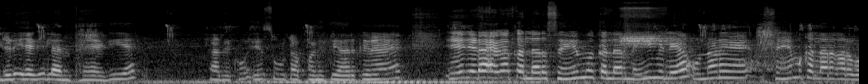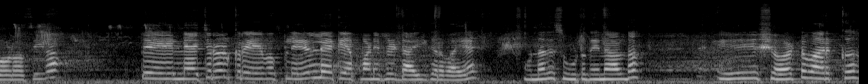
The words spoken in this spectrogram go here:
ਜਿਹੜੀ ਹੈਗੀ ਲੈਂਥ ਹੈਗੀ ਹੈ। ਆ ਦੇਖੋ, ਇਹ ਸੂਟ ਆਪਾਂ ਨੇ ਤਿਆਰ ਕਰਿਆ ਹੈ। ਇਹ ਜਿਹੜਾ ਹੈਗਾ ਕਲਰ ਸੇਮ ਕਲਰ ਨਹੀਂ ਮਿਲਿਆ। ਉਹਨਾਂ ਨੇ ਸੇਮ ਕਲਰ ਕਰਵਾਉਣਾ ਸੀਗਾ। ਤੇ ਨੈਚੁਰਲ ਕਰੇਵ ਪਲੇਨ ਲੈ ਕੇ ਆਪਾਂ ਨੇ ਫਿਰ ਡਾਈ ਕਰਵਾਇਆ ਉਹਨਾਂ ਦੇ ਸੂਟ ਦੇ ਨਾਲ ਦਾ। ਇਹ ਸ਼ਰਟ ਵਰਕ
